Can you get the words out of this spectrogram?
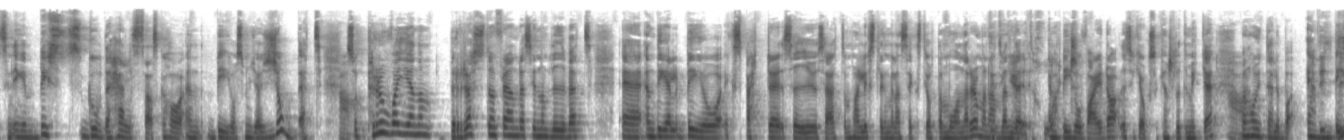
sin egen bysts goda hälsa ska ha en bh som gör jobbet. Så prova igenom, brösten förändras genom livet. Eh, en del bh-experter säger ju så att de har en livslängd mellan 6 till 8 månader om man Det använder en bh varje dag. Det tycker jag också kanske lite mycket. Man har ju inte heller bara en Det, bh. det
